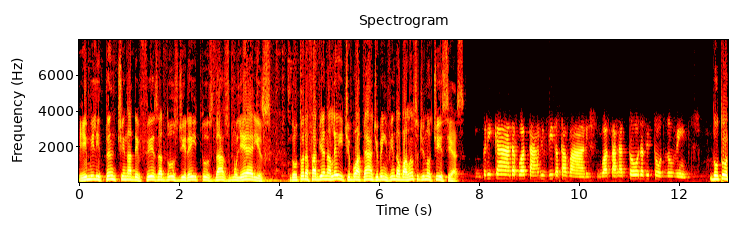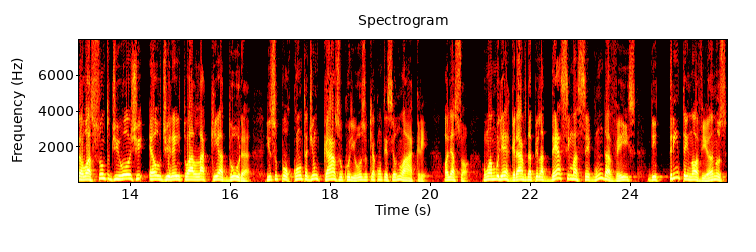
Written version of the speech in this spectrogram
e militante na defesa dos direitos das mulheres. Doutora Fabiana Leite, boa tarde, bem-vinda ao Balanço de Notícias. Obrigada, boa tarde, Vitor Tavares. Boa tarde a todas e todos os ouvintes. Doutora, o assunto de hoje é o direito à laqueadura. Isso por conta de um caso curioso que aconteceu no Acre. Olha só, uma mulher grávida pela 12 segunda vez, de 39 anos,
